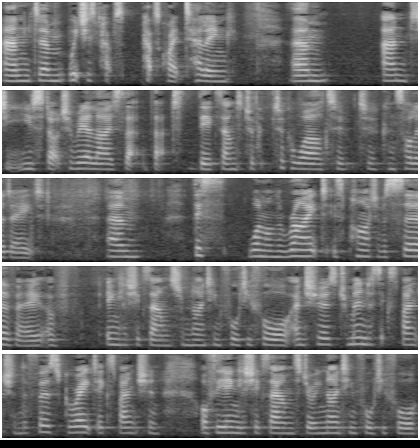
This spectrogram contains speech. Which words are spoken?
and um, which is perhaps perhaps quite telling. Um, and you start to realise that, that the exams took took a while to, to consolidate. This one on the right is part of a survey of English exams from 1944 and shows tremendous expansion, the first great expansion of the English exams during 1944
